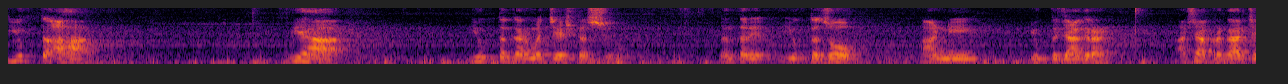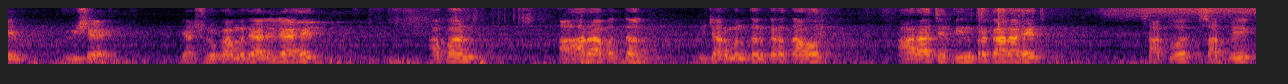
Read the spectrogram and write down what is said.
युक्त आहार विहार युक्त कर्मचेष्टस्यू नंतर युक्त झोप आणि युक्त जागरण अशा प्रकारचे विषय या श्लोकामध्ये आलेले आहेत. आपण आहाराबद्दल विचारमंथन करत आहोत. आहाराचे तीन प्रकार आहेत. सात्व सात्विक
